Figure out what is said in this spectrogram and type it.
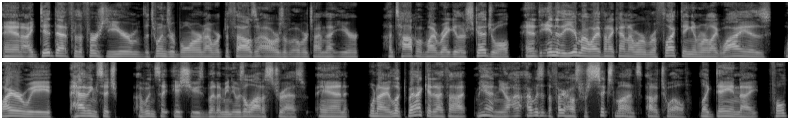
And I did that for the first year. The twins were born. I worked a thousand hours of overtime that year on top of my regular schedule. And at the end of the year, my wife and I kind of were reflecting and we're like, why is, why are we having such, I wouldn't say issues, but I mean, it was a lot of stress. And when I looked back at it, I thought, man, you know, I, I was at the firehouse for six months out of 12, like day and night, full.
